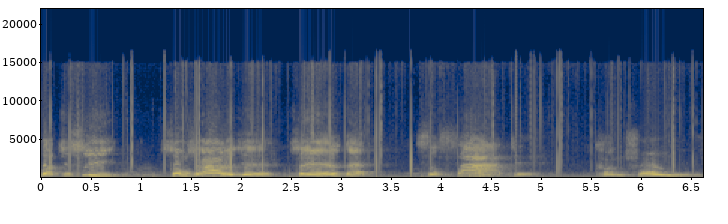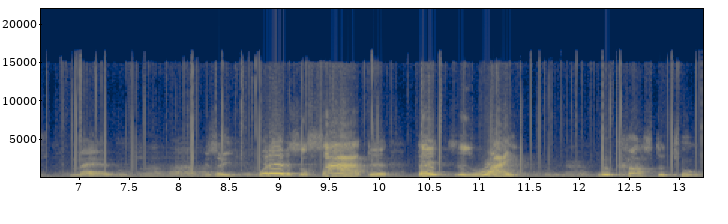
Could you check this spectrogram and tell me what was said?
But you see, sociology says that society controls marriage. You see, whatever society thinks is right will constitute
